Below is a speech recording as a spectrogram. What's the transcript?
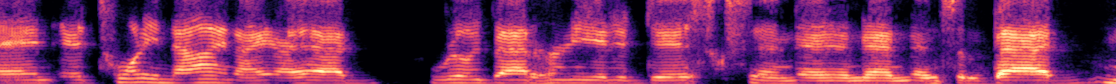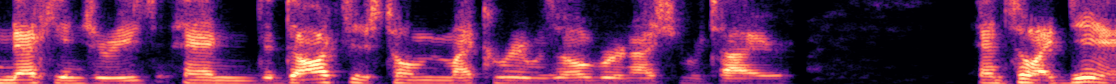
and at 29 I, I had really bad herniated discs and, and and and some bad neck injuries and the doctors told me my career was over and i should retire. And so i did.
